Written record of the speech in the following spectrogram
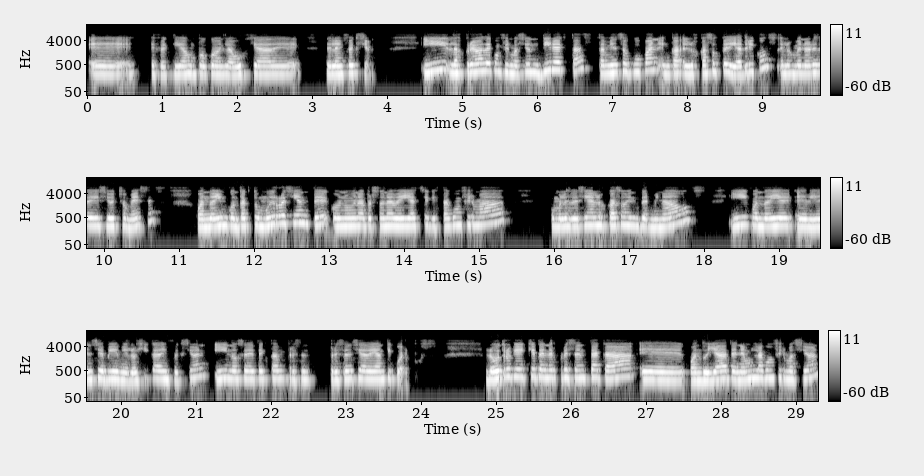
eh, efectivas un poco en la búsqueda de, la infección. Y las pruebas de confirmación directas también se ocupan en, los casos pediátricos, en los menores de 18 meses, cuando hay un contacto muy reciente con una persona VIH que está confirmada, como les decía, en los casos indeterminados, y cuando hay evidencia epidemiológica de infección y no se detecta presencia de anticuerpos. Lo otro que hay que tener presente acá, eh, cuando ya tenemos la confirmación,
